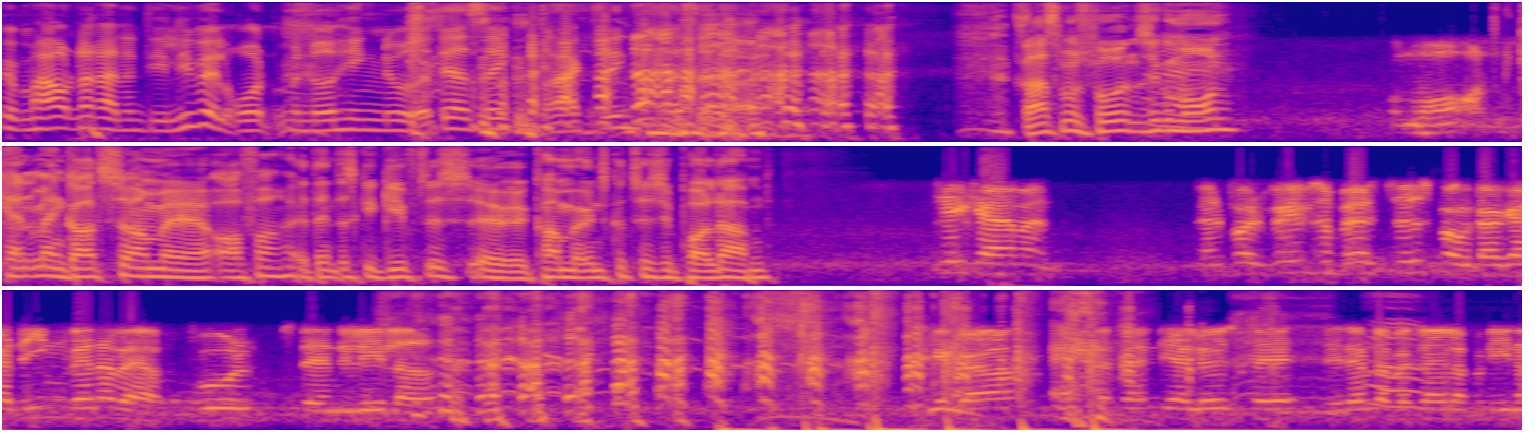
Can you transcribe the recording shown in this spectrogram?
København, der render de alligevel rundt med noget hængende ud, og det er altså ikke en dragt, ikke? Altså, Rasmus Foden, så godmorgen. Godmorgen. Kan man godt som øh, offer, øh, den der skal giftes, øh, komme med ønsker til sit polterappen? Det kan man. Men på et hvilket som helst tidspunkt, der kan dine venner være fuldstændig ligeglade. De kan gøre, hvad fanden de har lyst til. Det er dem, der betaler for dine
